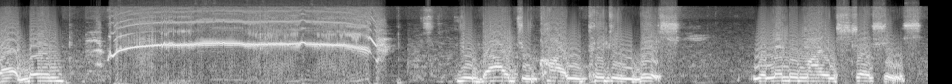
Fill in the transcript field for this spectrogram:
Ratburn? You died, you cotton picking bitch. Remember my instructions.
